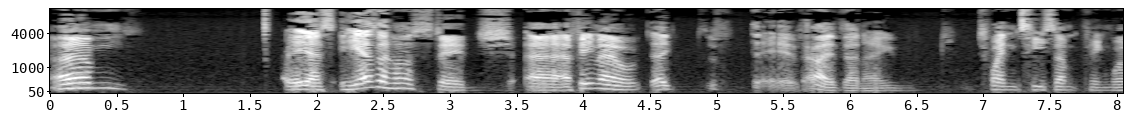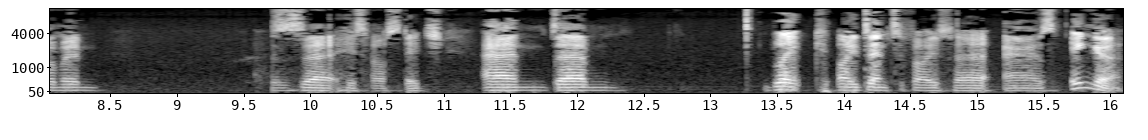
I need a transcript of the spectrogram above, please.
um, yes, he has a hostage, uh, a female, uh, I don't know, 20 something woman as uh, his hostage, and um, Blake identifies her as Inga,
